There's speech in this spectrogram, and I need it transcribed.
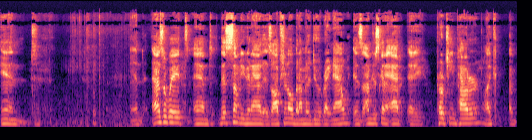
And and as a weight, and this is something you can add as optional, but I'm gonna do it right now, is I'm just gonna add a protein powder, like um,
